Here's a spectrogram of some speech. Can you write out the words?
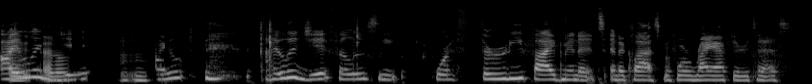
I, I- I legit Mm-mm. I, I legit fell asleep for 35 minutes in a class before right after a test.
